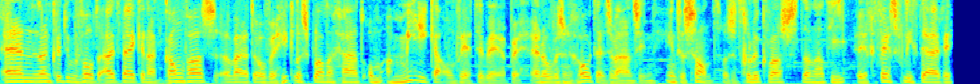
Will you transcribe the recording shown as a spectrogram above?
En dan kunt u bijvoorbeeld uitwijken naar Canvas... waar het over Hitlers plannen gaat om Amerika omver te werpen. En over zijn grootheidswaanzin. Interessant. Als het geluk was, dan had hij eh, gevechtsvliegtuigen...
